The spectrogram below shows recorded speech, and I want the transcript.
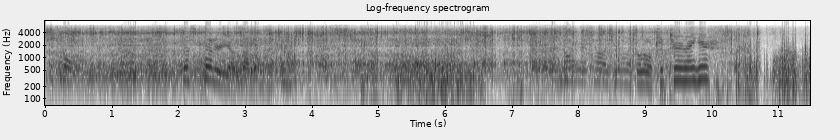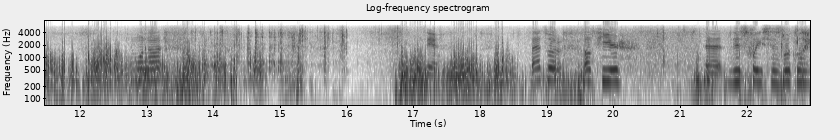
it's cold. It's splintery outside. Uh, normally I kind of like doing like a little kick turn right here and whatnot. So yeah, that's what up here Uh, at these places look like.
